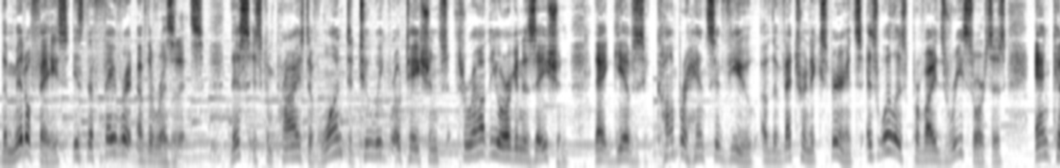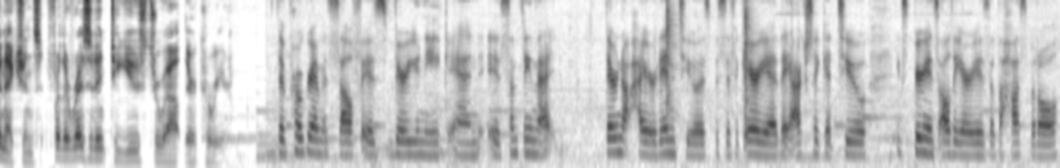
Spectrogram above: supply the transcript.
The middle phase is the favorite of the residents. This is comprised of one to two week rotations throughout the organization that gives comprehensive view of the veteran experience as well as provides resources and connections for the resident to use throughout their career. The program itself is very unique and is something that they're not hired into a specific area. They actually get to experience all the areas of the hospital,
